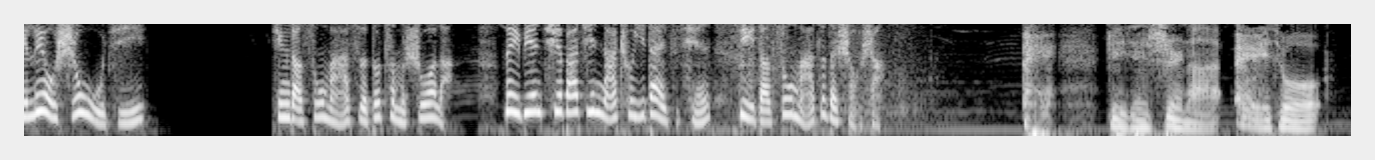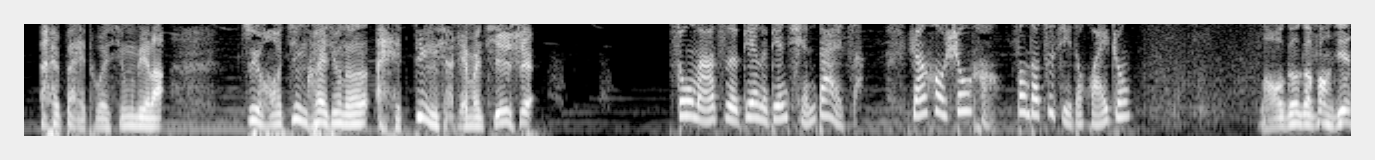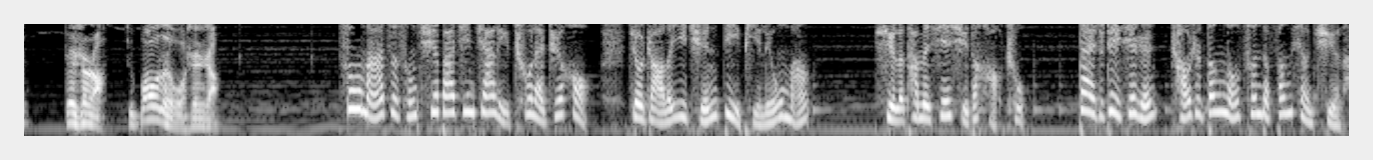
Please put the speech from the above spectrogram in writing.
第六十五集，听到苏麻子都这么说了，那边缺八金拿出一袋子钱递到苏麻子的手上。哎，这件事呢，哎，就哎拜托兄弟了，最好尽快就能哎定下这门亲事。苏麻子掂了掂钱袋子，然后收好，放到自己的怀中。老哥哥放心，这事儿啊就包在我身上。苏麻子从缺巴金家里出来之后，就找了一群地痞流氓，许了他们些许的好处，带着这些人朝着登楼村的方向去了。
